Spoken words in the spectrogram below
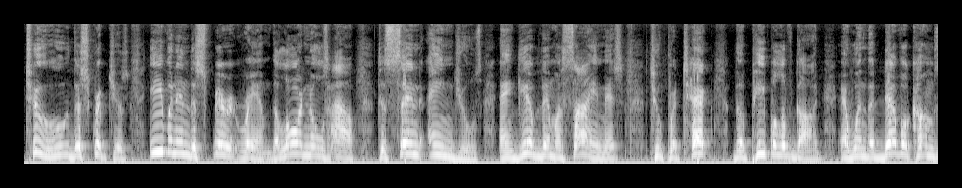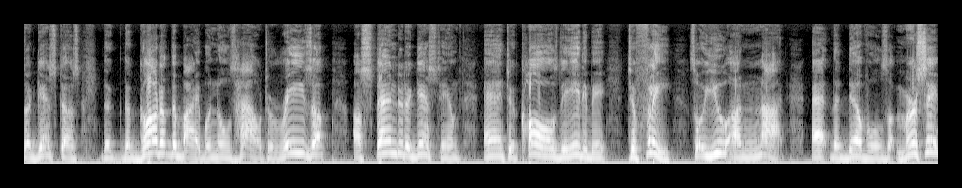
to the scriptures. Even in the spirit realm, the Lord knows how to send angels and give them assignments to protect the people of God. And when the devil comes against us, the, the God of the Bible knows how to raise up a standard against him and to cause the enemy to flee. So you are not at the devil's mercy.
